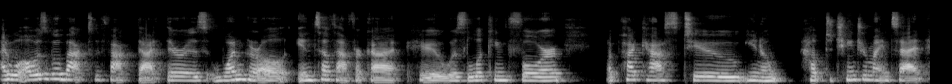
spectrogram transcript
I will always go back to the fact that there is one girl in South Africa who was looking for a podcast to, you know, help to change her mindset.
